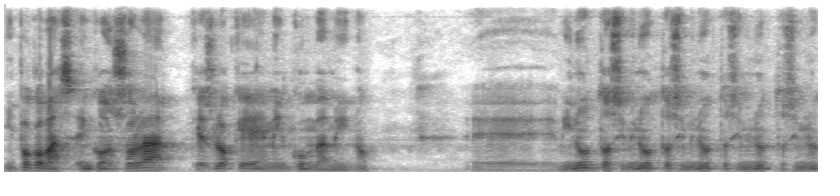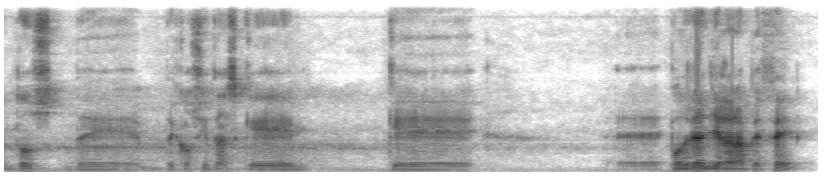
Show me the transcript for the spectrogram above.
y poco más. En consola, que es lo que me incumbe a mí, ¿no? Eh, minutos y minutos y minutos y minutos y minutos de, cositas que, que eh, podrían llegar a PC.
